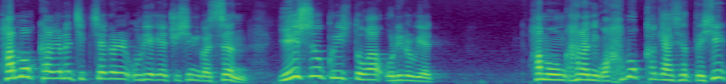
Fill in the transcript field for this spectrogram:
화목하게 하는 직책을 우리에게 주신 것은 예수 그리스도가 우리를 위해 화목 하나님과 화목하게 하셨듯이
